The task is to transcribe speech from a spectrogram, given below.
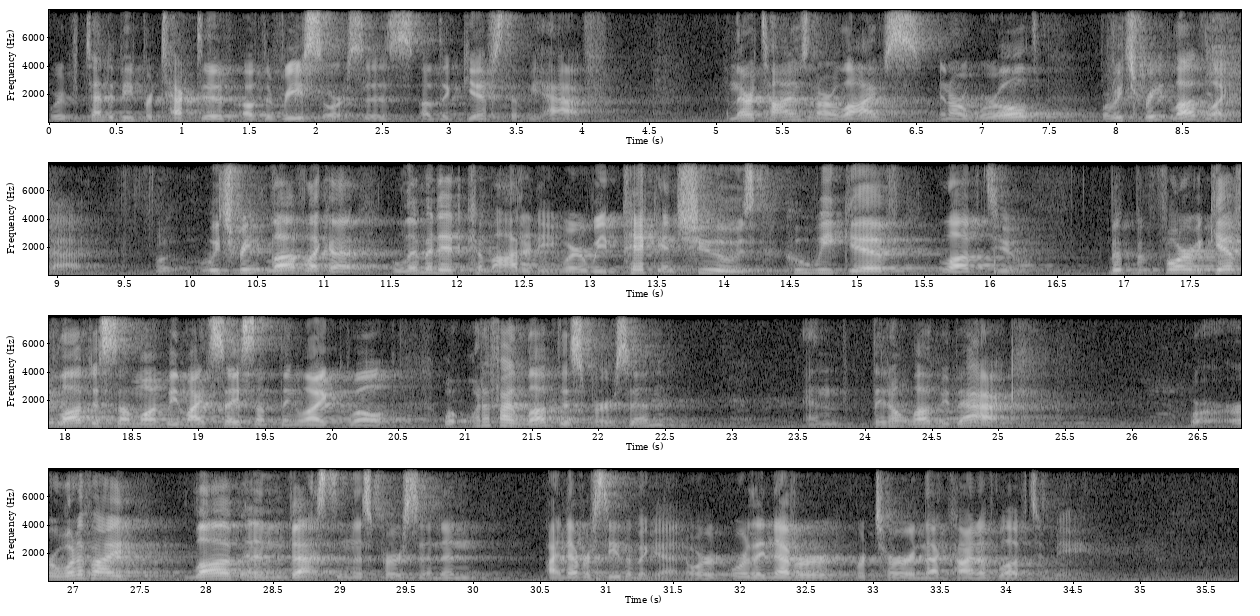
We tend to be protective of the resources, of the gifts that we have. And there are times in our lives, in our world, where we treat love like that. We treat love like a limited commodity where we pick and choose who we give love to. But before we give love to someone, we might say something like, Well, what, if I love this person and they don't love me back? Or, or what if I love and invest in this person and I never see them again? Or, or they never return that kind of love to me?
